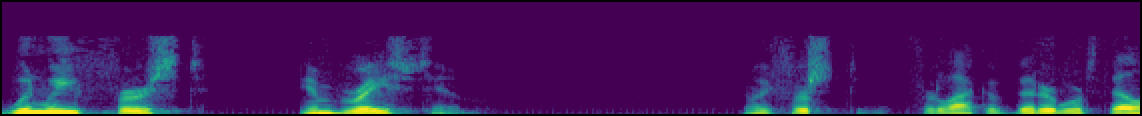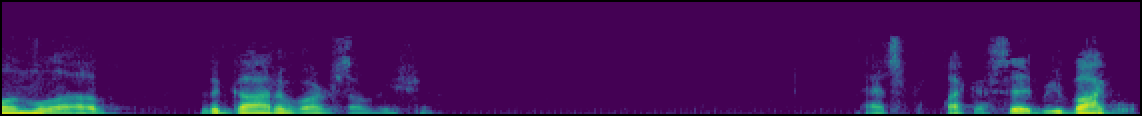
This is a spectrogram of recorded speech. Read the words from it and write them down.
when we first embraced him. When we first, for lack of better words, fell in love with the God of our salvation. That's, like I said, revival.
